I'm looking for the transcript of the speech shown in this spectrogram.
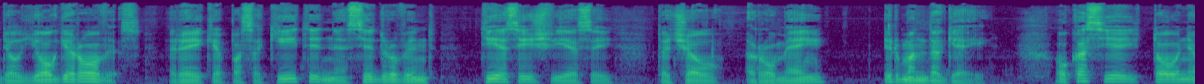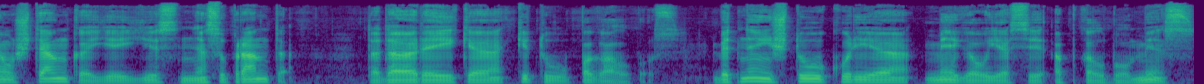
dėl jo gerovės. Reikia pasakyti, nesidrovint, tiesiai šviesiai, tačiau romiai ir mandagiai. O kas jei to neužtenka, jei jis nesupranta? Tada reikia kitų pagalbos. Bet ne iš tų, kurie mėgaujasi apkalbomis.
